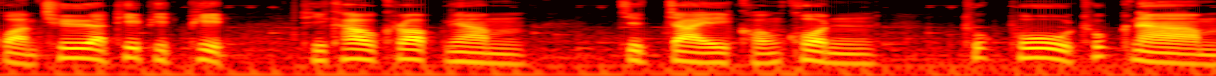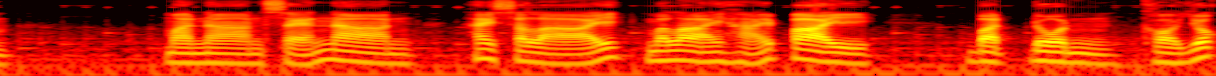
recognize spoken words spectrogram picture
ความเชื่อที่ผิดๆที่เข้าครอบงำจิตใจของคนทุกผู้ทุกนาม มานานแสนนานให้สลายมาลายหายไป บัดดลขอยก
